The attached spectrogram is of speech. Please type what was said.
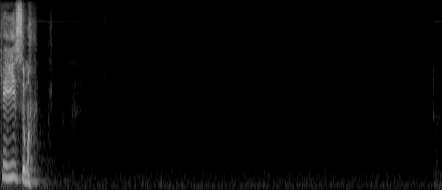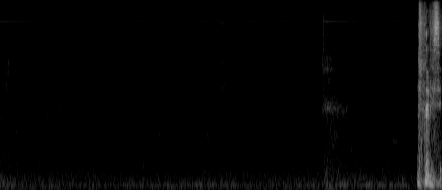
Que isso, mano? Esse,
